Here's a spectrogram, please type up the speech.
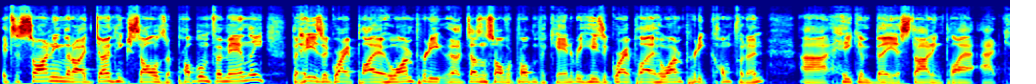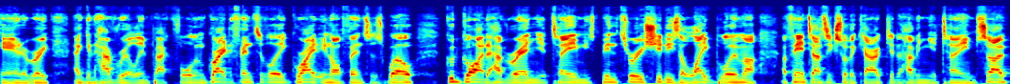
it's a signing that I don't think solves a problem for Manly, but he's a great player who I'm pretty, uh, doesn't solve a problem for Canterbury. He's a great player who I'm pretty confident uh, he can be a starting player at Canterbury and can have real impact for them. Great defensively, great in offense as well. Good guy to have around your team. He's been through shit. He's a late bloomer, a fantastic sort of character to have in your team. So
